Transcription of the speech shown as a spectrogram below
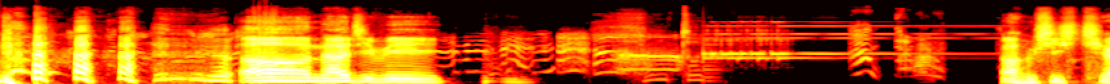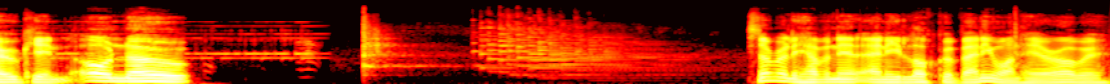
oh, Najimi. Oh, she's choking. Oh no. She's not really having any luck with anyone here, are we?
